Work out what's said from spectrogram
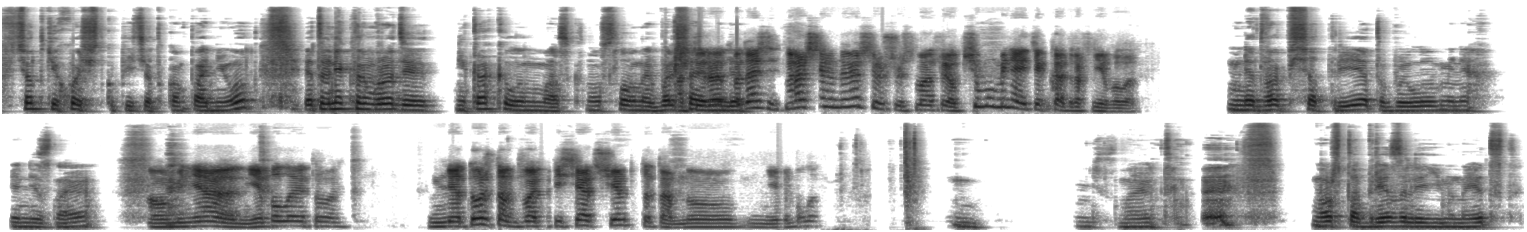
все-таки хочет купить эту компанию. Вот это в некотором роде не как Илон Маск, но условно большая... А ты, подожди, ты расширенную версию смотрел? Почему у меня этих кадров не было? У меня 2.53 это было у меня. Я не знаю. А у меня не было этого. У меня тоже там 2.50 с чем-то там, но не было. Не знаю. Может, обрезали именно этот.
